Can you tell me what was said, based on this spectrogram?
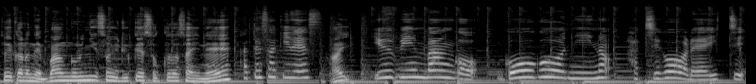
それからね、番組にそういうリクエストくださいね。宛先です。はい。郵便番号552-8501 1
